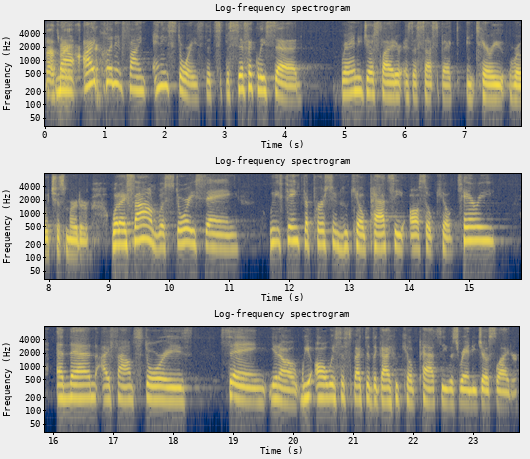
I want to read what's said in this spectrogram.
That's right. now, right. I couldn't find any stories that specifically said Randy Joe Slider is a suspect in Terri Roach's murder. What I found was stories saying we think the person who killed Patsy also killed Terri. And then I found stories saying, you know, we always suspected the guy who killed Patsy was Randy Joe Slider.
